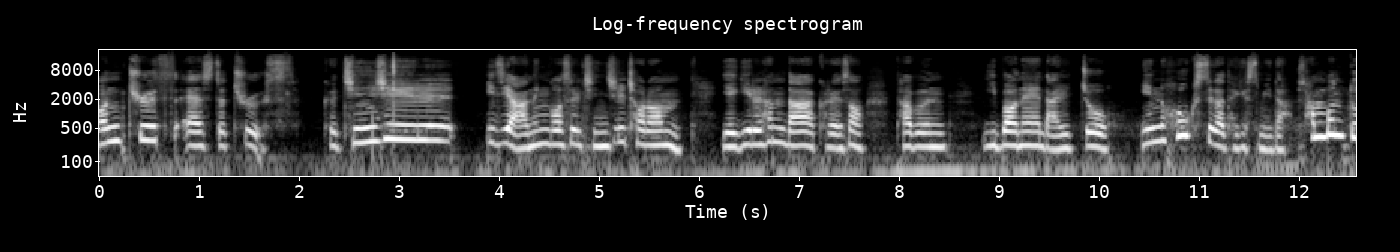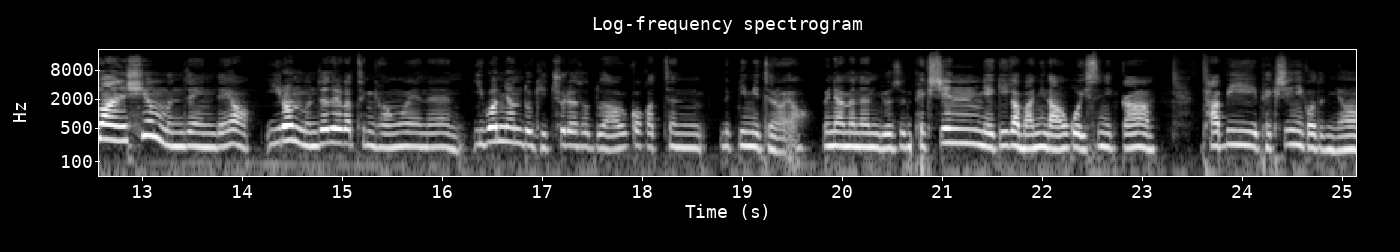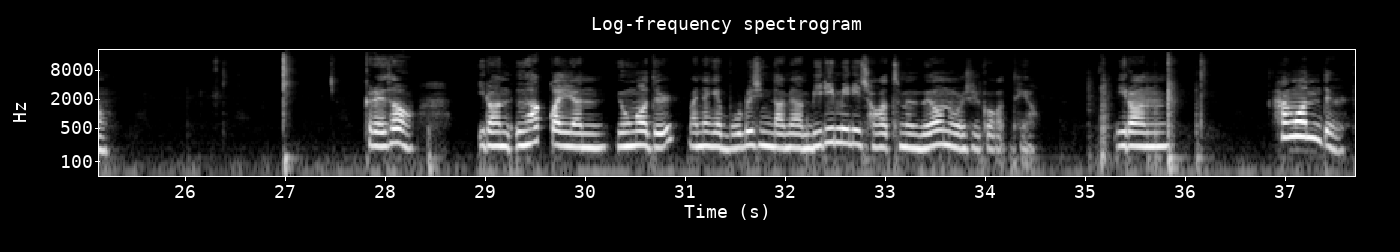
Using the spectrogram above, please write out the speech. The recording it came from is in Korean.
untruth as the truth. 그 진실이지 않은 것을 진실처럼 얘기를 한다. 그래서 답은 2번의 날조 인 호크스가 되겠습니다. 3번 또한 쉬운 문제인데요. 이런 문제들 같은 경우에는 이번 연도 기출에서도 나올 것 같은 느낌이 들어요. 왜냐면은 요즘 백신 얘기가 많이 나오고 있으니까 답이 백신이거든요. 그래서 이런 의학 관련 용어들 만약에 모르신다면 미리미리 저 같으면 외워놓으실 것 같아요. 이런 항원들,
